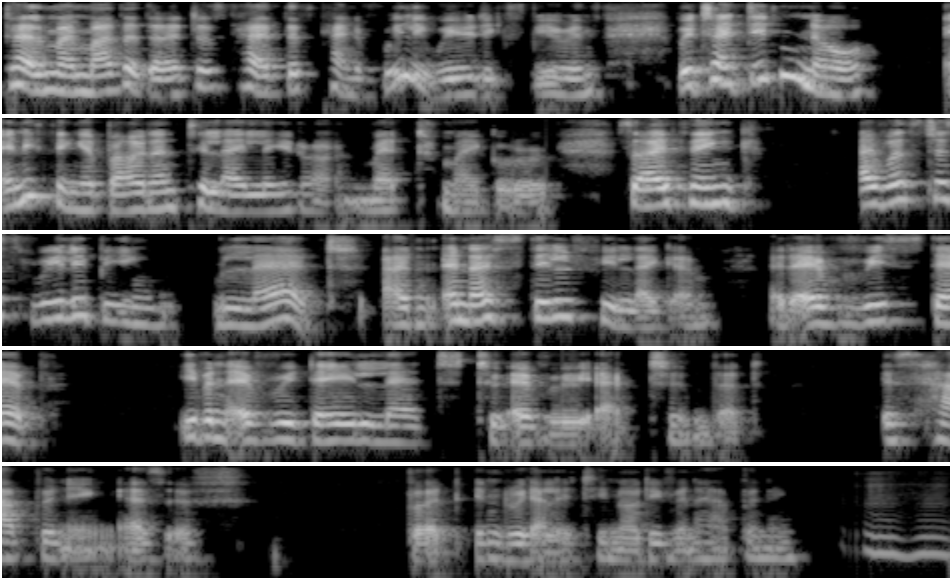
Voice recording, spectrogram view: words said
tell my mother that I just had this kind of really weird experience, which I didn't know anything about until I later on met my guru. So I think I was just really being led, and, and I still feel like I'm at every step, even every day, led to every action that is happening as if, but in reality, not even happening. Mm-hmm.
